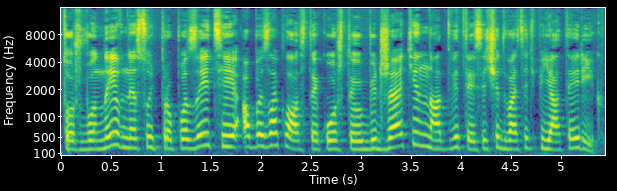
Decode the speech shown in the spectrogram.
Тож вони внесуть пропозиції, аби закласти кошти у бюджеті на 2025 рік.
